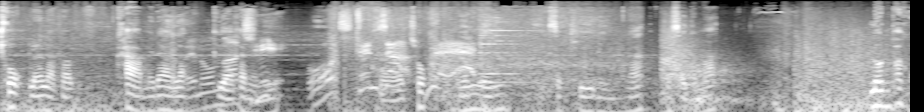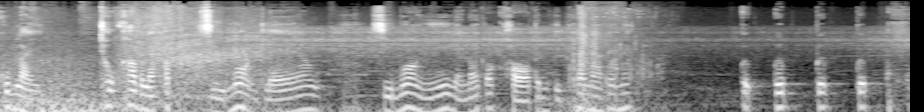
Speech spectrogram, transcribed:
โชคแล้วล่ะครับ ข้ามไม่ได้ละเกลือขนาดนี้ขอชคเน้นๆ กสักทีหนึ่งนะมาไซตามะล้นผ้าคลุมไหลโชกเข้าไปแล้วครับ สีม่วงอีกแล้ว สีม่วงนี้อย่างน้อยก็ขอเป็นหินพัฒนาได้ไหมปึ๊บปึ๊บปึ๊บปึ๊บโอ้โห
